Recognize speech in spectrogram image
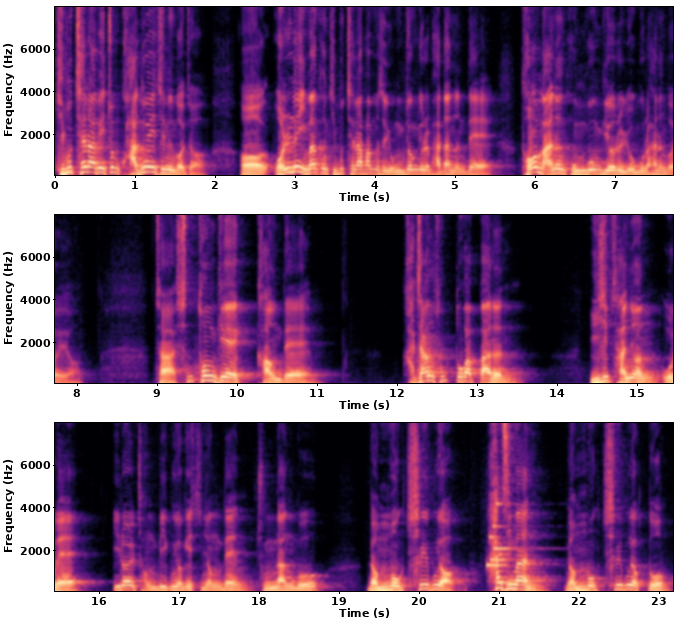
기부 체납이 좀 과도해지는 거죠. 어, 원래 이만큼 기부 체납하면서 용적률을 받았는데 더 많은 공공기여를 요구를 하는 거예요. 자, 신통기획 가운데 가장 속도가 빠른 24년 올해 1월 정비구역이 진영된 중랑구 면목 7구역. 하지만 면목 7구역도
